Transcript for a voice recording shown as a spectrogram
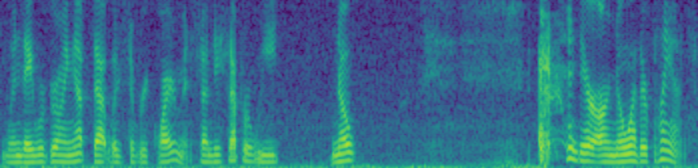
when they were growing up, that was a requirement. Sunday supper, we, nope. there are no other plans.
